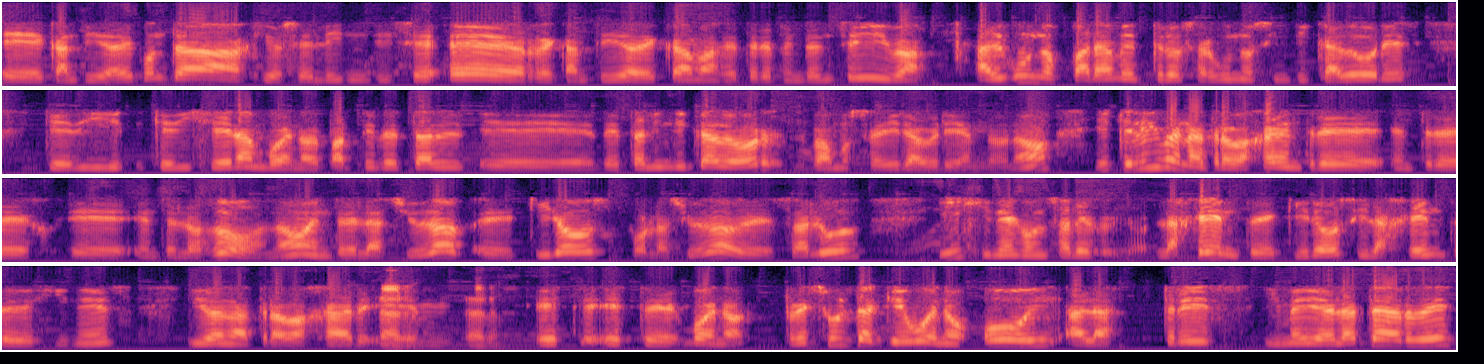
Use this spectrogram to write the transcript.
eh, cantidad de contagios, el índice R, cantidad de camas de terapia intensiva, algunos parámetros, algunos indicadores que, di- que dijeran, bueno, a partir de tal eh, de tal indicador vamos a ir abriendo, ¿no? Y que lo iban a trabajar entre entre eh, entre los dos, ¿no? Entre la ciudad, eh, Quirós, por la ciudad de salud, y Ginés González, la gente de Quirós y la gente de Ginés iban a trabajar Claro, eh, claro. este, este, bueno, resulta que bueno, hoy a las tres y media de la tarde,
